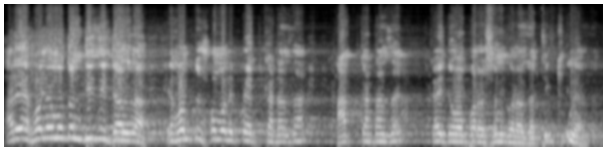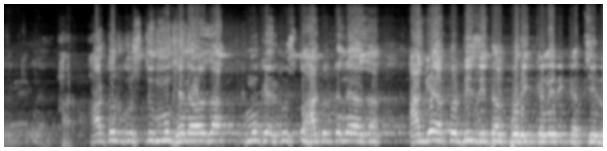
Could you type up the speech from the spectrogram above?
আরে, এখনের মতন ডিজিটাল না। এখন তো সমানে পেট কাটা যায়, হাত কাটা যায়, কাইতে অপারেশন করা যায়, ঠিক কি না হা- হাঁটুর গুস্তু মুখে নেওয়া যায়, মুখের গুস্তু হাঁটুতে নেওয়া যায়। আগে এত ডিজিটাল পরীক্ষা নিরীক্ষা ছিল।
